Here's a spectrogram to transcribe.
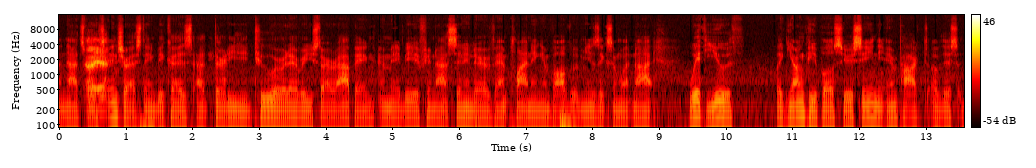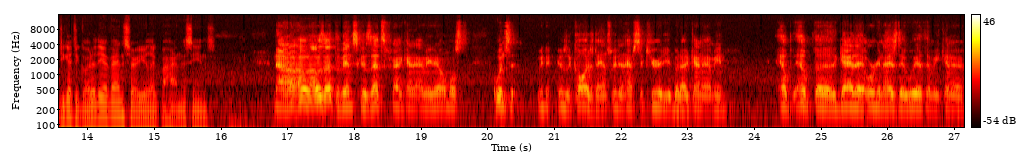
And that's Oh, what's yeah. interesting because at 32 or whatever, you start rapping, and maybe if you're not sitting there event planning, involved with musics and whatnot, with youth, like young people, so you're seeing the impact of this. Do you get to go to the events, or are you like behind the scenes? No, I, I was at the events because that's kind of. I mean, it almost. I wouldn't say we. It was a college dance. We didn't have security, but I kind of. I mean, help help the guy that organized it with. I mean, kind of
